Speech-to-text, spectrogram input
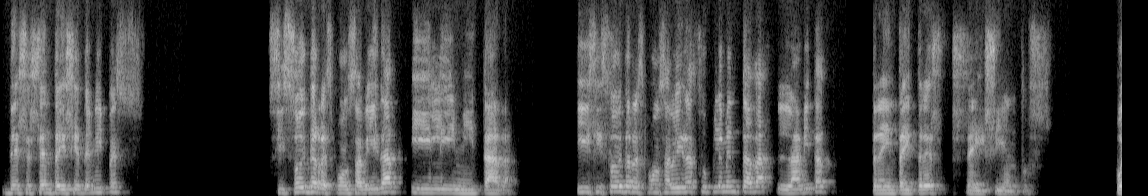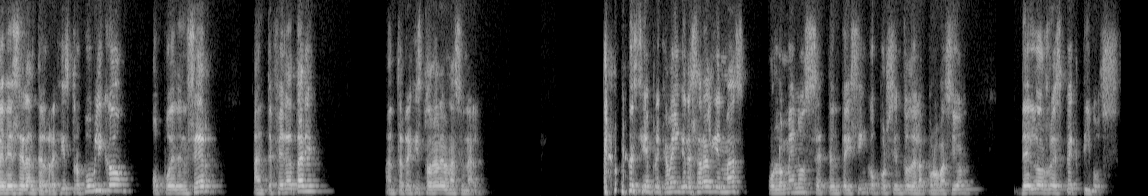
de 67 mil pesos. Si soy de responsabilidad ilimitada. Y si soy de responsabilidad suplementada, la mitad, 33,600. Puede ser ante el registro público o pueden ser ante fedatario, ante el registro agrario nacional. siempre que va a ingresar alguien más, por lo menos 75% de la aprobación de los respectivos.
